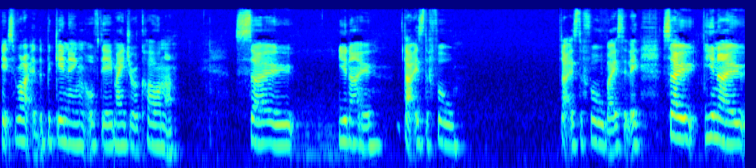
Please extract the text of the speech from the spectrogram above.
it's right at the beginning of the major arcana. So, you know, that is the fool. That is the fool, basically. So, you know,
